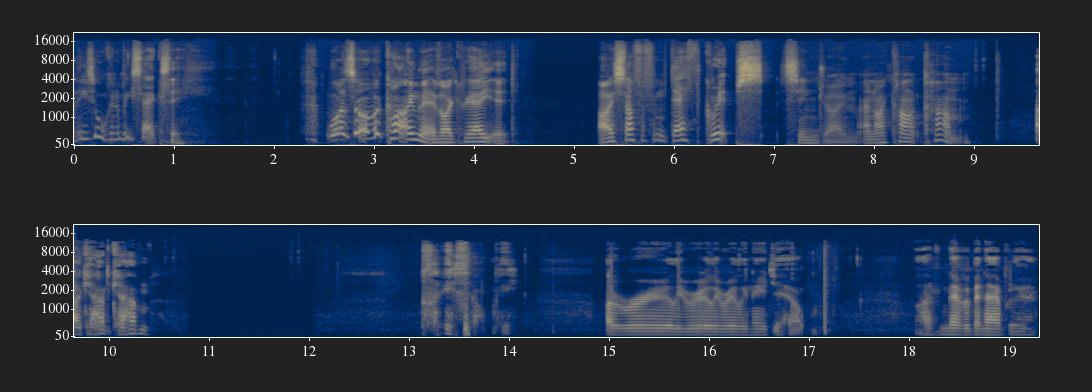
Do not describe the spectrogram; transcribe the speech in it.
Are these all going to be sexy? What sort of a climate have I created? I suffer from death grips syndrome and I can't come. I can't come. Please help me. I really, really, really need your help. I've never been able to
